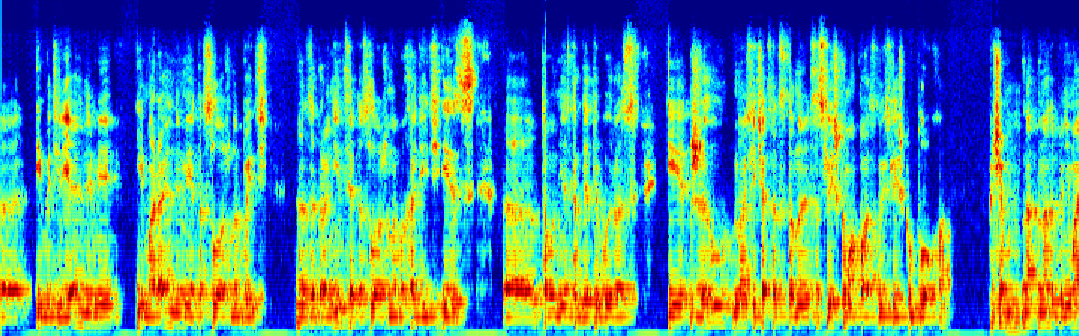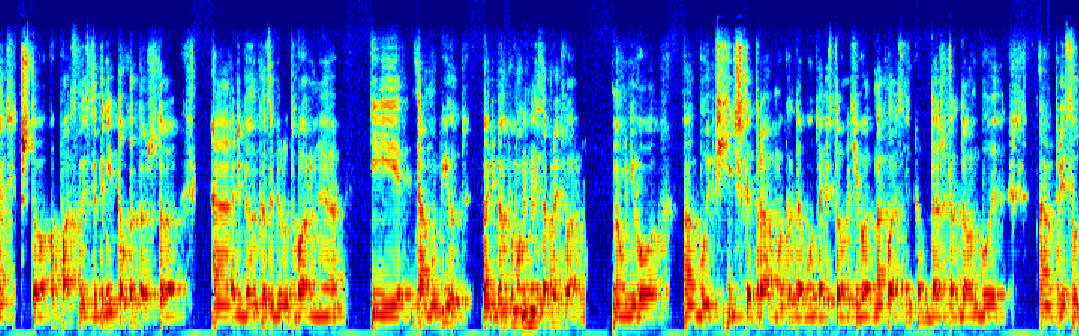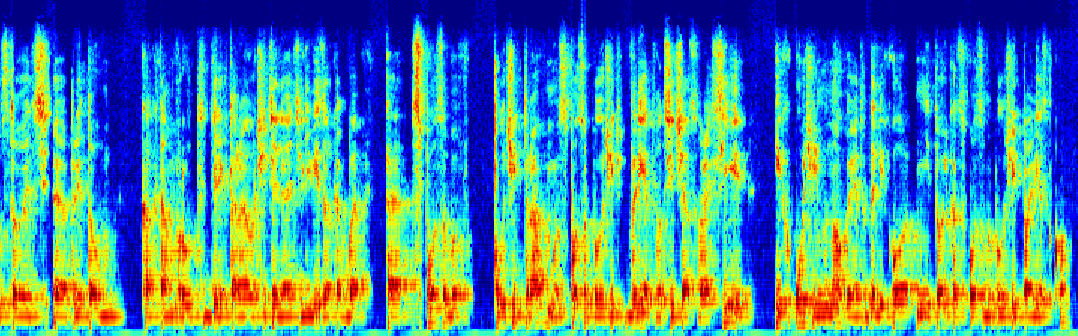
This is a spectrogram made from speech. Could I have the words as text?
и материальными, и моральными. Это сложно быть э, за границей, это сложно выходить из э, того места, где ты вырос и жил, но сейчас это становится слишком опасно и слишком плохо. Причем на, надо понимать, что опасность это не только то, что э, ребенка заберут в армию и там убьют. Но ребенка могут не забрать в армию, но у него а, будет психическая травма, когда будут арестовывать его одноклассников. Даже когда он будет а, присутствовать а, при том, как там врут директора, учителя, телевизор, как бы э, способов получить травму, способ получить вред вот сейчас в России, их очень много, и это далеко не только способы получить повестку.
